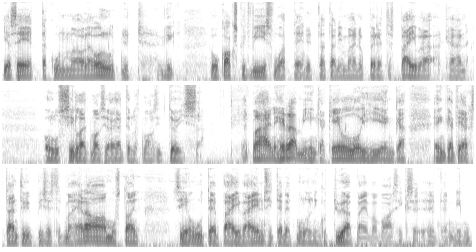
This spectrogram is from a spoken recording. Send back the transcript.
Ja se, että kun mä olen ollut nyt yli 25 vuotta tehnyt tätä, niin mä en ole periaatteessa päivääkään ollut sillä, että mä olisin ajatellut, että mä olisin töissä. Että mä en herää mihinkään kelloihin, enkä, enkä tiedä tämän tyyppisesti, että mä herään aamustain siihen uuteen päivään, en siten, että mulla on niinku työpäivä, vaan siksi, että niinku,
